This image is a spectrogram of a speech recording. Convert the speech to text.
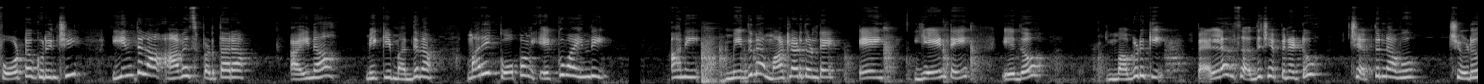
ఫోటో గురించి ఇంతలా ఆవేశపడతారా? అయినా మీకు ఈ మధ్యన మరీ కోపం ఎక్కువైంది అని మిథున మాట్లాడుతుంటే ఏయ్ ఏంటి? ఏదో మగుడికి పెళ్ళం సర్ది చెప్పినట్టు చెప్తున్నావు. చూడు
